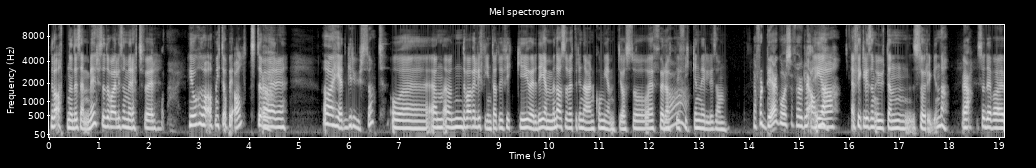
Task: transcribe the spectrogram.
Det var 18. desember, så det var liksom rett før Jo, det var midt oppi alt. Det Ja. var, det var helt grusomt. Og en, det var veldig fint at vi fikk gjøre det hjemme, da, så veterinæren kom hjem til oss, og jeg føler at vi fikk en veldig sånn Ja, for det går selvfølgelig an. Ja, jeg fikk liksom ut den sorgen, da. Ja. Så det var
